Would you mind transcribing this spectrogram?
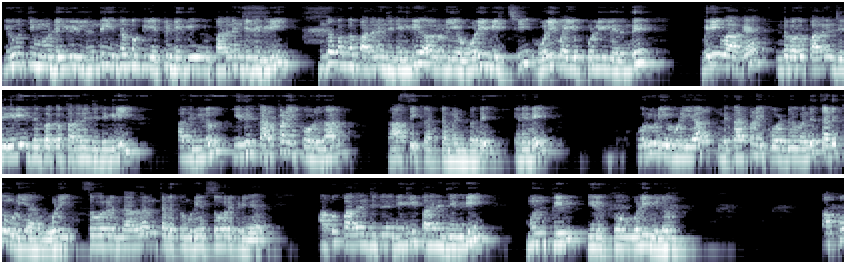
இருபத்தி மூணு டிகிரியிலிருந்து இந்த பக்கம் எட்டு டிகிரி பதினஞ்சு டிகிரி இந்த பக்கம் பதினஞ்சு டிகிரி அவருடைய ஒளி வீச்சு ஒளி மைய புள்ளியிலிருந்து விரிவாக இந்த பக்கம் பதினஞ்சு டிகிரி இந்த பக்கம் பதினஞ்சு டிகிரி அது விழும் இது கற்பனை கோடு தான் ராசி கட்டம் என்பது. எனவே ஒருவருடைய ஒளியால் இந்த கற்பனை கோடு வந்து தடுக்க முடியாது. ஒளி சுவர் இருந்தால்தான் தடுக்க முடியும் சுவர் கிடையாது. அப்போ பதினஞ்சு டிகிரி பதினஞ்சு டிகிரி முன்பின் இருக்கும் ஒளி விழும் அப்போ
